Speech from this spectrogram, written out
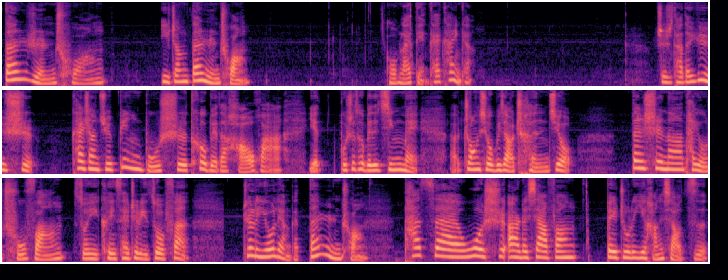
单人床，一张单人床。我们来点开看一看，这是它的浴室，看上去并不是特别的豪华，也不是特别的精美，呃，装修比较陈旧。但是呢，它有厨房，所以可以在这里做饭。这里有两个单人床，它在卧室二的下方备注了一行小字：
